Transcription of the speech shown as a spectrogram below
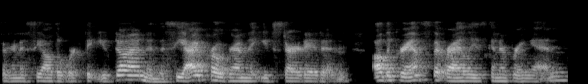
They're going to see all the work that you've done and the CI program that you've started and all the grants that Riley is going to bring in.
